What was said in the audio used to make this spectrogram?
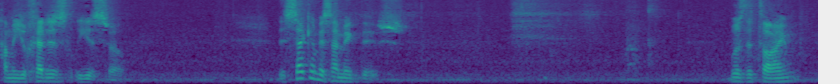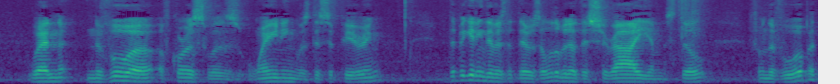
Hamiyuchedes Liyisrael. The second Beis was the time when Nevuah, of course, was waning, was disappearing. At the beginning, there was there was a little bit of the Shirayim still from Nevuah, but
